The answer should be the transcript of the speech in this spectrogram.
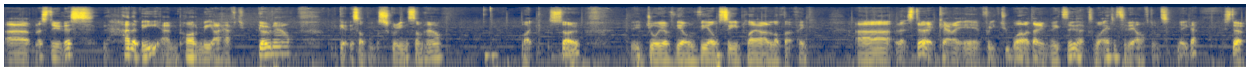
Uh, let's do this. Hanabie, and pardon me, I have to go now. Get this up on the screen somehow, like so. The joy of the old VLC player, I love that thing. Uh, let's do it. Can I? In. I don't even need to do that because I edited it afterwards. There you go. Let's do it.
